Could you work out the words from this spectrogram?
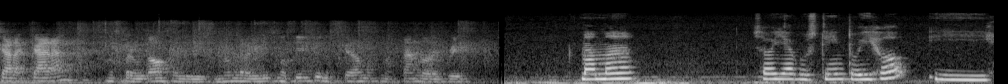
cara a cara, nos preguntamos el nombre al mismo tiempo y nos quedamos matando de risa. Mamá, soy Agustín, tu hijo, y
